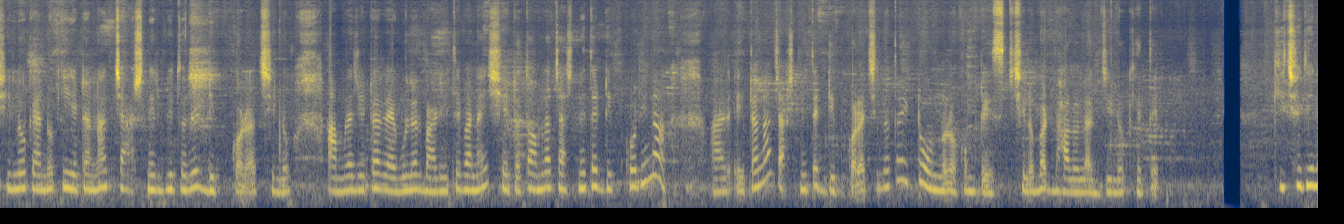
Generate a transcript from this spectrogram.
ছিল কেন কি এটা না চাশনির ভিতরে ডিপ করা ছিল। আমরা যেটা রেগুলার বাড়িতে বানাই সেটা তো আমরা চাশনিতে ডিপ করি না। আর এটা না চাশনিতে ডিপ করা ছিল, তো একটু অন্যরকম টেস্ট ছিল বাট ভালো লাগছিল খেতে। কিছুদিন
